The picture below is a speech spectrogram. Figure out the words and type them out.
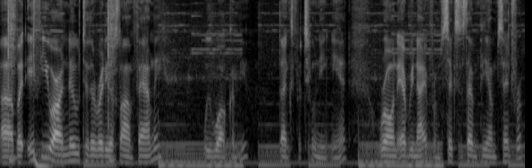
Uh, but if you are new to the Radio Islam family, we welcome you. Thanks for tuning in. We're on every night from 6 to 7 p.m. Central.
